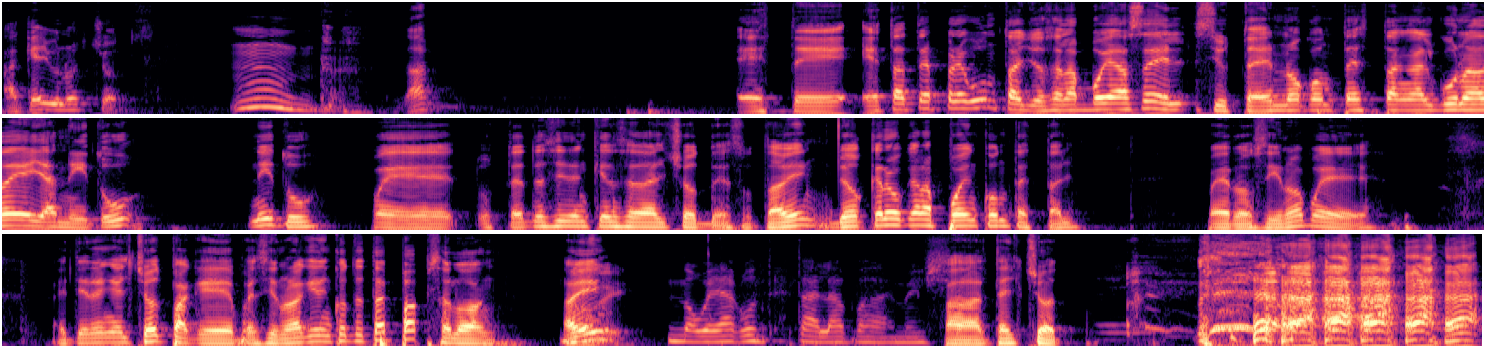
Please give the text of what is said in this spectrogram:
Aquí hay unos shots. Mm. ¿verdad? Este, estas tres preguntas yo se las voy a hacer. Si ustedes no contestan alguna de ellas, ni tú, ni tú, pues ustedes deciden quién se da el shot de eso. ¿Está bien? Yo creo que las pueden contestar. Pero si no, pues ahí tienen el shot para que, pues si no la quieren contestar, pap, se lo dan. ¿Está bien? No voy a contestarla para darme el shot. Para darte el shot. la,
